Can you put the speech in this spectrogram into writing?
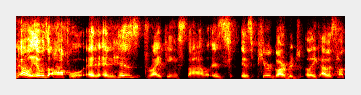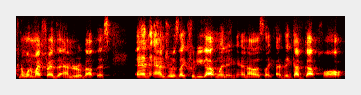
No, it was awful. And and his striking style is is pure garbage. Like I was talking to one of my friends, Andrew, about this, and Andrew was like, Who do you got winning? And I was like, I think I've got Paul.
